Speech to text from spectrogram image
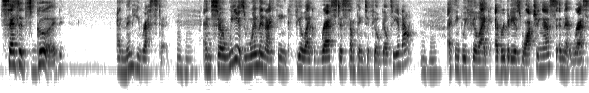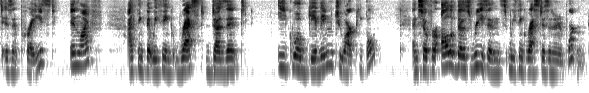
says it's good, and then he rested. Mm-hmm. And so we as women, I think, feel like rest is something to feel guilty about. Mm-hmm. I think we feel like everybody is watching us and that rest isn't praised in life. I think that we think rest doesn't equal giving to our people. And so, for all of those reasons, we think rest isn't important.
